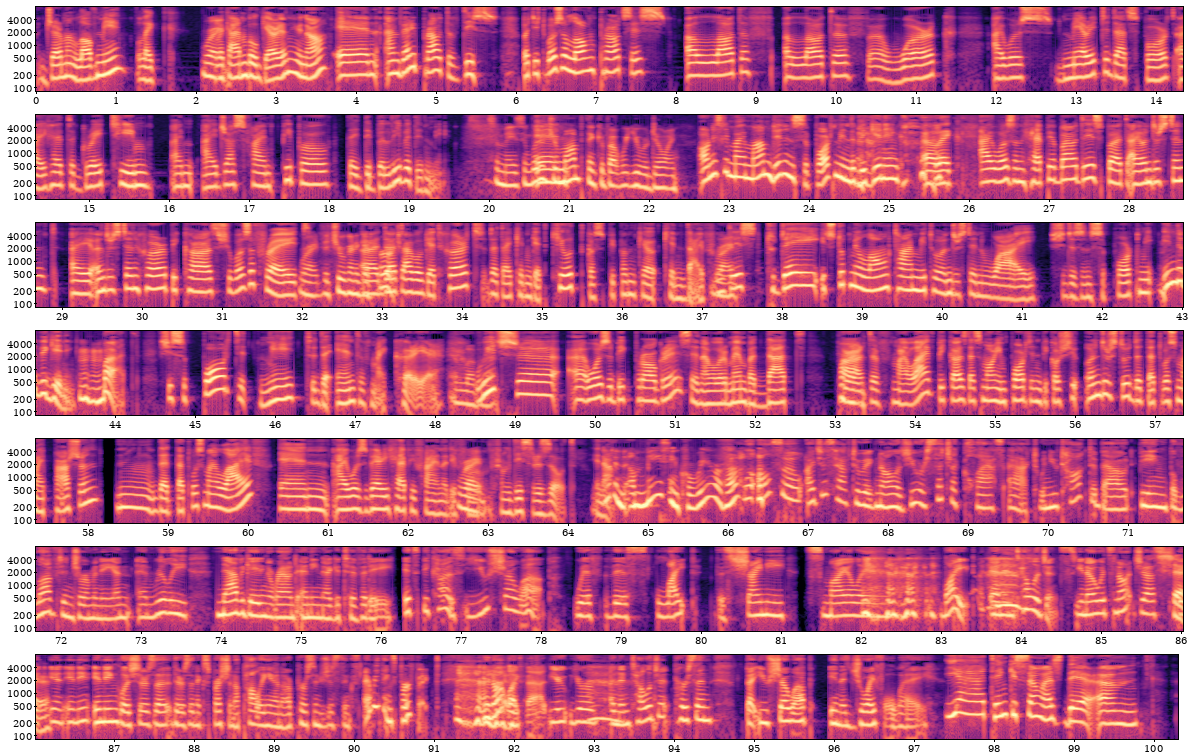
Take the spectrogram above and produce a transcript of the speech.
German loved me, like Right. like I'm Bulgarian, you know, and I'm very proud of this. But it was a long process, a lot of a lot of uh, work. I was married to that sport. I had a great team. I I just find people they believe it in me. It's amazing. What did your mom think about what you were doing? Honestly, my mom didn't support me in the beginning. uh, like I wasn't happy about this, but I understand. I understand her because she was afraid Right. That you were going to get uh, hurt. that I will get hurt, that I can get killed because people can, can die from Right. this. Today, it took me a long time me to understand why she doesn't support me in the beginning, Mm-hmm. but she supported me to the end of my career, which uh, uh, was a big progress, and I will remember that part of my life because that's more important because she understood that that was my passion mm, that that was my life and i was very happy finally from, Right. from this result you know what an amazing career, huh? Well, also, I just have to acknowledge you are such a class act. When you talked about being beloved in Germany and, and really navigating around any negativity, it's because you show up with this light, this shiny, smiling light and intelligence. You know, it's not just Sure. in, in in English. There's a there's an expression, a Pollyanna, a person who just thinks everything's perfect. You're not like that. You you're an intelligent person, but you show up in a joyful way. yeah thank you so much there um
